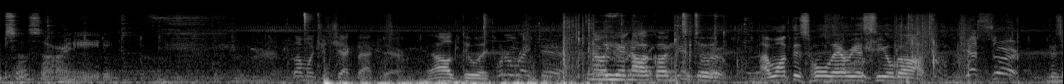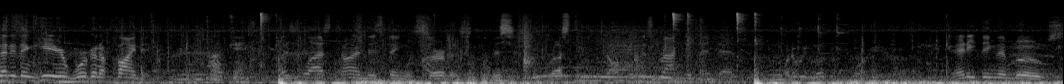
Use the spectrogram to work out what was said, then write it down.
I'm so sorry. Someone should check back there. I'll do it. Put it right there. No, you're not going to do it. I want this whole area sealed off. Yes, sir. If there's anything here, we're gonna find it. Okay. When's the last time this thing was serviced? This is rusty. Don't get distracted, Mendez. What are we looking for here? Anything that moves.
